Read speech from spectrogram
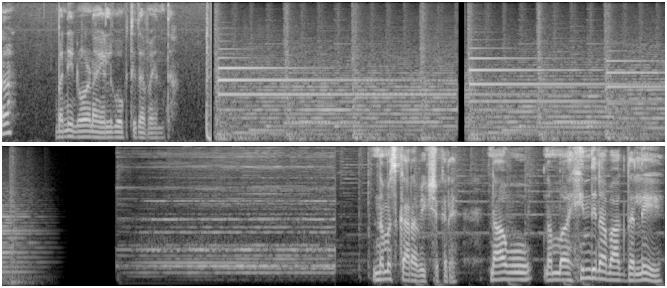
ಹಾಂ? ಬನ್ನಿ ನೋಡೋಣ ಎಲ್ಲಿಗೆ ಹೋಗ್ತಿದ್ದಾವೆ ಅಂತ. ನಮಸ್ಕಾರ ವೀಕ್ಷಕರೇ. ನಾವು ನಮ್ಮ ಹಿಂದಿನ ಭಾಗದಲ್ಲಿ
